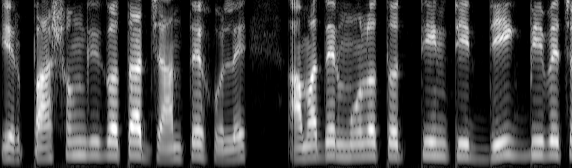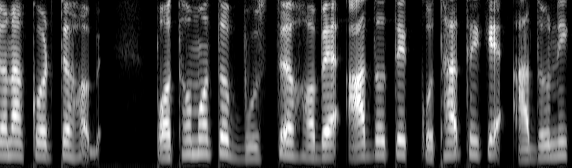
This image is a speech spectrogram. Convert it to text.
এর প্রাসঙ্গিকতা জানতে হলে আমাদের মূলত তিনটি দিক বিবেচনা করতে হবে। প্রথমত বুঝতে হবে আদতে কোথা থেকে আধুনিক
